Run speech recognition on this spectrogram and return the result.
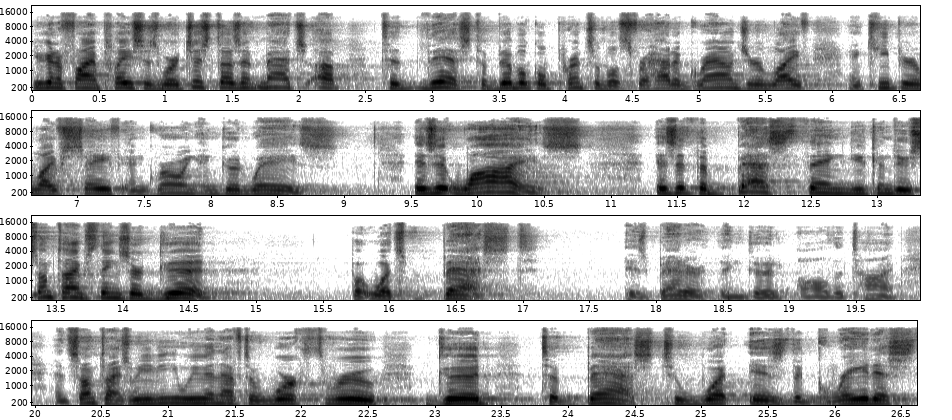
you're going to find places where it just doesn't match up to this, to biblical principles for how to ground your life and keep your life safe and growing in good ways. Is it wise? Is it the best thing you can do? Sometimes things are good, but what's best is better than good all the time. And sometimes we even have to work through good to best to what is the greatest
